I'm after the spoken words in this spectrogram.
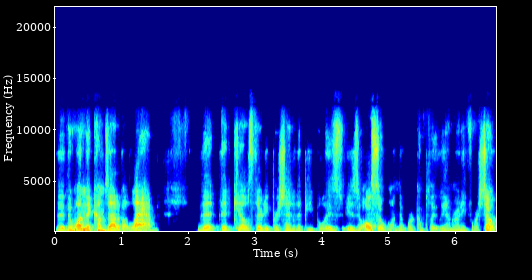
the, the one that comes out of a lab that that kills 30% of the people is is also one that we're completely unready for. So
